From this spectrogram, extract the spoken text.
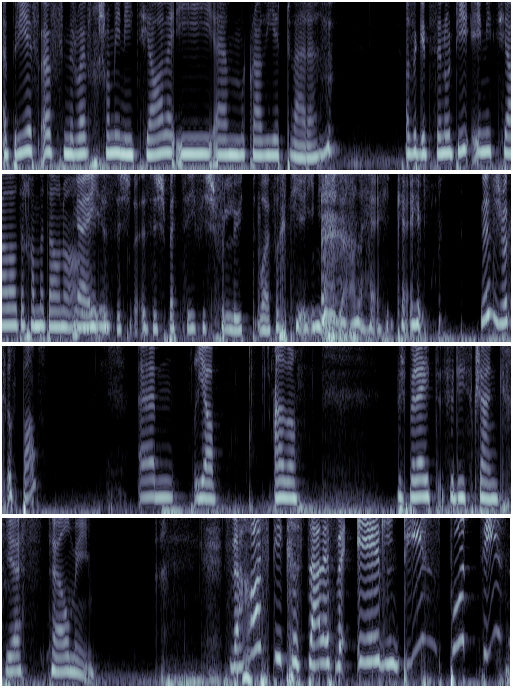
Ein Brieföffner, wo einfach schon meine Initialen eingraviert wären. also gibt es denn nur die Initialen oder kann man da auch noch andere? Nein, es ist, es ist spezifisch für Leute, die einfach die Initialen haben. Okay. Das ist wirklich, es passt. Ähm, ja. Also, bist du bereit für dein Geschenk? Yes, tell me. Swarovski-Kristalle veredeln dieses Put diesen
